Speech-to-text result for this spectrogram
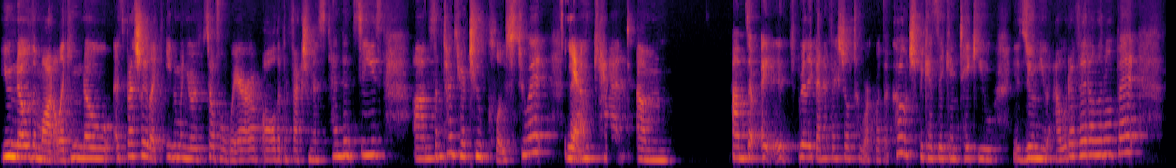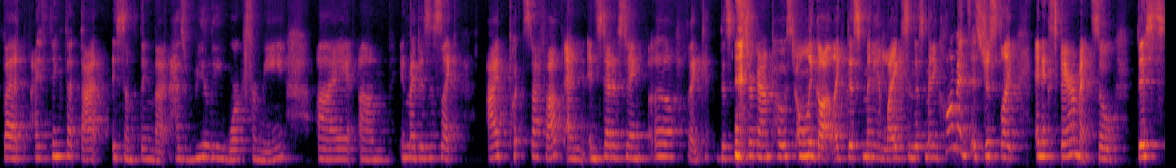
you know the model like you know especially like even when you're self-aware of all the perfectionist tendencies um, sometimes you're too close to it yeah. you can't um, um, so it, it's really beneficial to work with a coach because they can take you zoom you out of it a little bit. But i think that that is something that has really worked for me. I um, in my business like I put stuff up and instead of saying, oh, like this Instagram post only got like this many likes and this many comments, it's just like an experiment. So this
